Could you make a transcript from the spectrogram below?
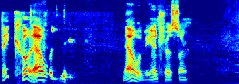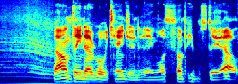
They could. That would be that would be interesting. But I don't think that would really change anything unless some people stay out.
